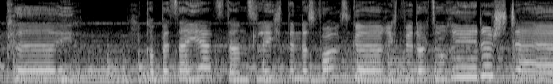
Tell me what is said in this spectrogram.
Okay. Kommt besser jetzt ans Licht, denn das Volksgericht wird euch zur Rede stellen.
